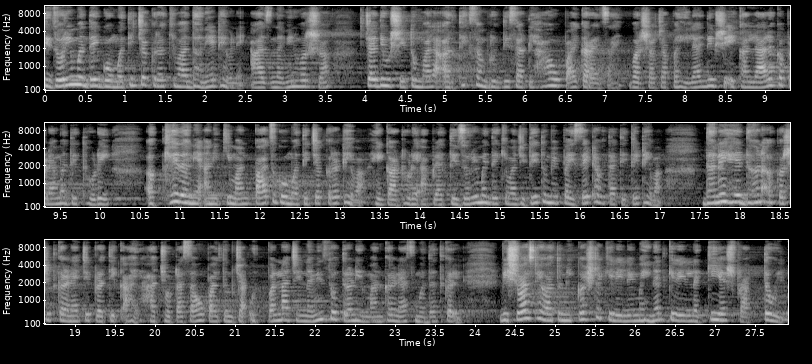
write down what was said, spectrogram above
तिजोरीमध्ये गोमती चक्र किंवा धने ठेवणे. आज नवीन वर्षाच्या दिवशी तुम्हाला आर्थिक समृद्धीसाठी हा उपाय करायचा आहे. वर्षाच्या पहिल्या दिवशी एका लाल कपड्यामध्ये थोडे अख्खे धने आणि किमान पाच गोमती चक्र ठेवा. हे गाठोडे आपल्या तिजोरीमध्ये किंवा जिथे तुम्ही पैसे ठेवता तिथे ठेवा. धने हे धन आकर्षित करण्याचे प्रतीक आहे. हा छोटासा उपाय तुमच्या उत्पन्नाचे नवीन स्तोत्र निर्माण करण्यास मदत करेल. विश्वास ठेवा तुम्ही कष्ट केलेले मेहनत केलेले नक्की यश प्राप्त होईल.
